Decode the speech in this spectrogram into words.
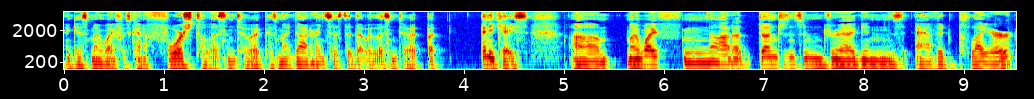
I guess my wife was kind of forced to listen to it because my daughter insisted that we listen to it. But any case, um, my wife, not a Dungeons and Dragons avid player,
